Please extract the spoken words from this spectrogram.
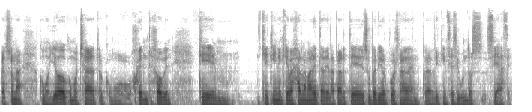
persona como yo, como Chat o como gente joven que que tiene que bajar la maleta de la parte superior, pues nada, en plan de 15 segundos se hace.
